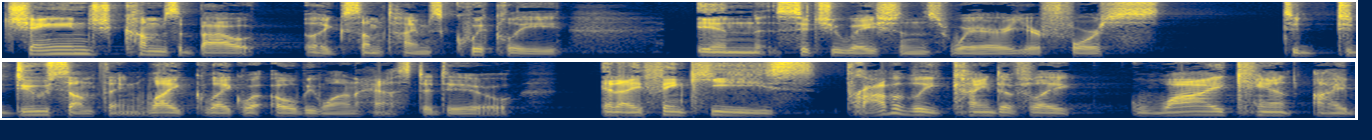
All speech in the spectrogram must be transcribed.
change comes about like sometimes quickly in situations where you're forced to to do something like like what Obi Wan has to do, and I think he's probably kind of like, why can't I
